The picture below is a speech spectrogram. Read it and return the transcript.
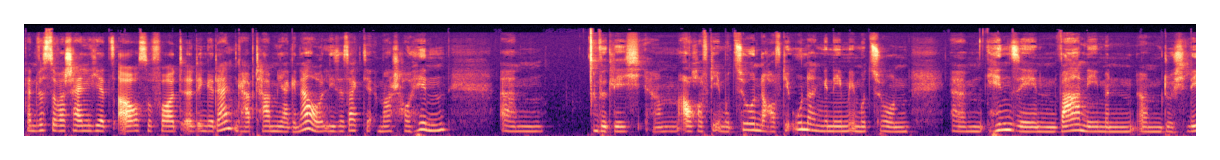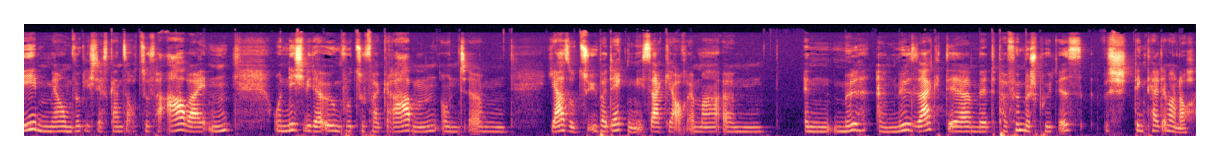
dann wirst du wahrscheinlich jetzt auch sofort äh, den Gedanken gehabt haben, ja genau, Lisa sagt ja immer, schau hin, ähm, wirklich ähm, auch auf die Emotionen, auch auf die unangenehmen Emotionen ähm, hinsehen, wahrnehmen, ähm, durchleben, ja, um wirklich das Ganze auch zu verarbeiten und nicht wieder irgendwo zu vergraben und ähm, ja, so zu überdecken. Ich sage ja auch immer, ähm, ein, Müll, ein Müllsack, der mit Parfüm besprüht ist, stinkt halt immer noch.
